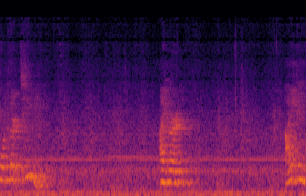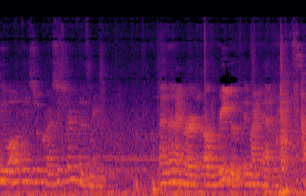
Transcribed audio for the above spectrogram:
4:13. I heard I can do all things through Christ who strengthens me. And then I heard a reboot in my head. What the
